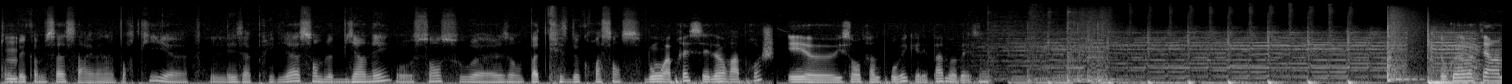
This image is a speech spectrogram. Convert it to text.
tomber mm. comme ça, ça arrive à n'importe qui. les Aprilia semblent bien nés au sens où elles n'ont pas de crise de croissance. Bon, après, c'est leur approche et ils sont en train de prouver qu'elle est pas mauvaise. Donc on va faire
